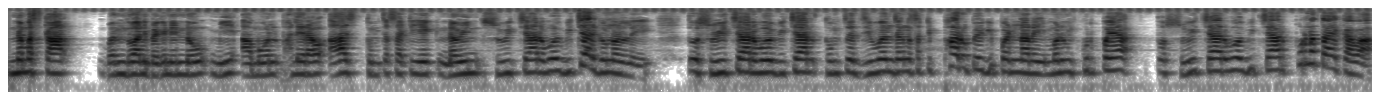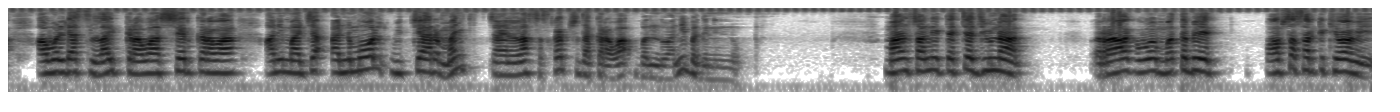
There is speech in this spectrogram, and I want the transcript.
नमस्कार बंधू आणि भगिनींनो मी अमोल भालेराव. आज तुमच्यासाठी एक नवीन सुविचार व विचार घेऊन आलो आहे तो सुविचार व विचार तुमचं जीवन जगण्यासाठी फार उपयोगी पडणार आहे. म्हणून कृपया तो सुविचार व विचार पूर्णतः ऐकावा. आवडल्यास लाईक करावा शेअर करावा आणि माझ्या अनमोल विचार मंच चॅनलला सबस्क्राईब सुद्धा करावा बंधू आणि भगिनींनो. माणसाने त्याच्या जीवनात राग व मतभेद पावसासारखे ठेवावे.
